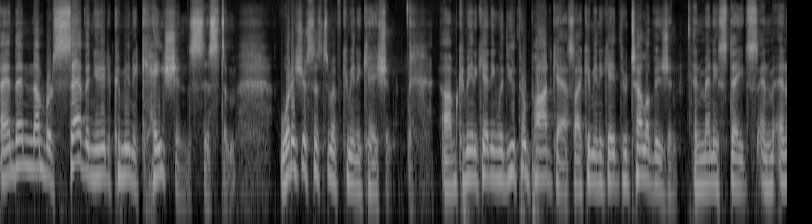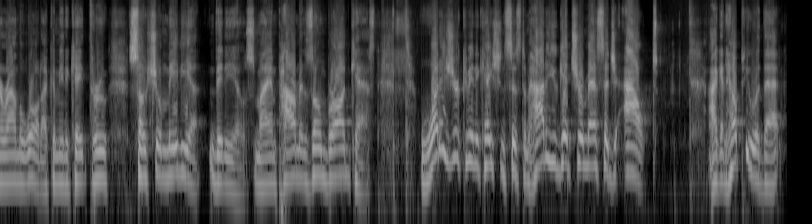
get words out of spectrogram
And then number seven, you need a communication system. What is your system of communication? I'm communicating with you through podcasts. I communicate through television in many states and, and around the world. I communicate through social media videos, my Empowerment Zone broadcast. What is your communication system? How do you get your message out? I can help you with that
